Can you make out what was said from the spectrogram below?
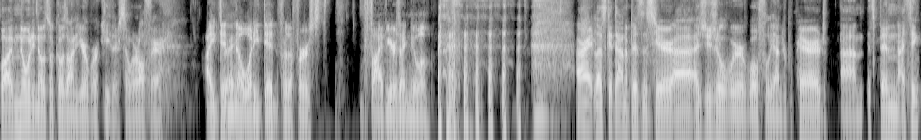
Well, I, nobody knows what goes on at your work either, so we're all fair. I didn't Right. know what he did for the first five years I knew him. All right, let's get down to business here. Uh, as usual, we're woefully underprepared. Um, it's been, I think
